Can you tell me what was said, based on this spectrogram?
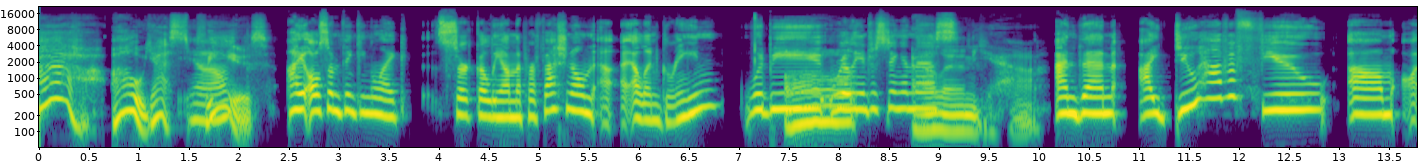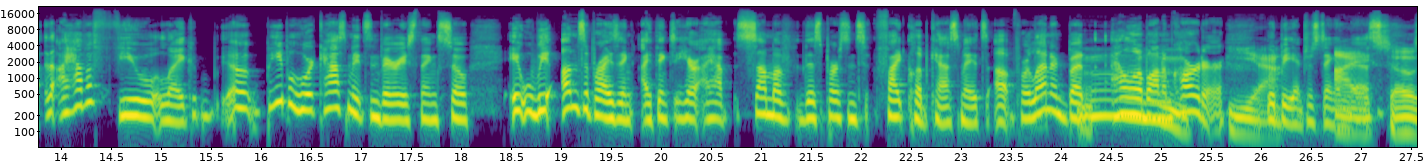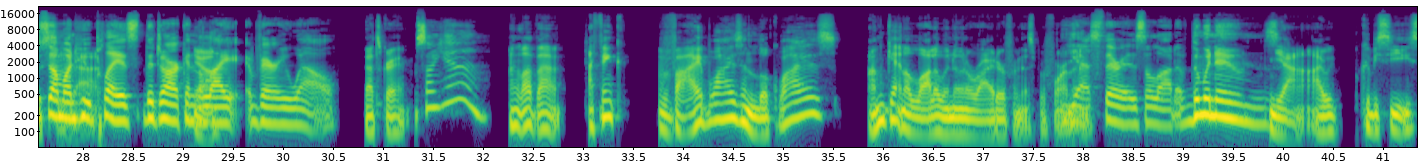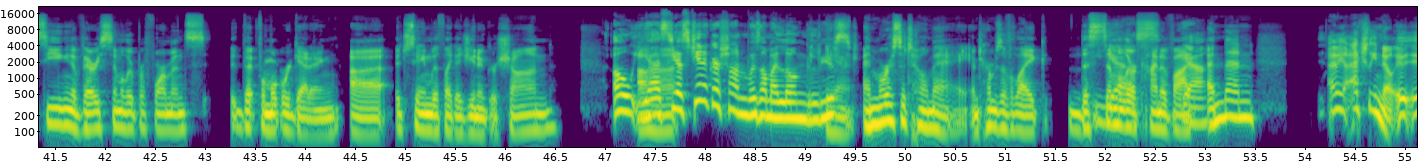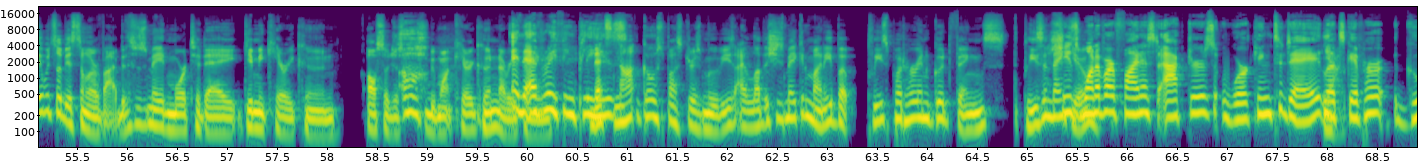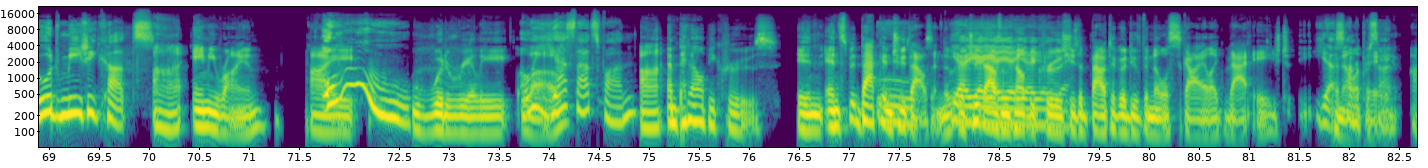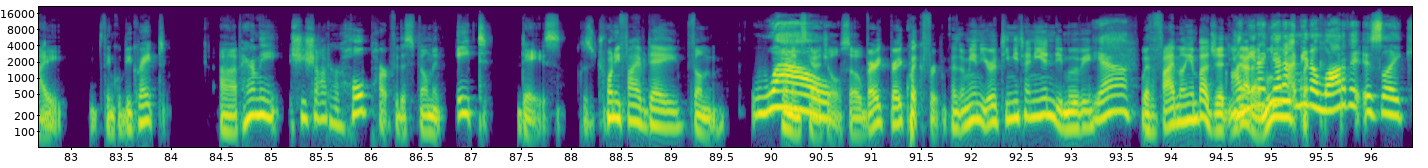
Oh yes, You know? please. i also am thinking like circa leon the professional and uh, ellen greene would be Oh, really interesting in this Ellen. Yeah. And then I do have a few um uh, I have a few like uh, people who are castmates in various things so it will be unsurprising I think to hear I have some of this person's Fight Club castmates up for Leonard but Helena Bonham Mm, Carter Yeah. would be interesting in I this. so Someone who plays the dark and the light very well. That's great. So yeah. I love that. I think vibe wise and look wise, I'm getting a lot of Winona Ryder from this performance. Yes, there is a lot of the Winoons. Yeah, I would could be see, seeing a very similar performance that from what we're getting. Uh, it's same with like a Gina Gershon. Oh yes, Uh, yes. Gina Gershon was on my long Yeah, list. and Marisa Tomei in terms of like the similar Yes, kind of vibe. yeah. And then, I mean, actually, no, it, it would still be a similar vibe. This was made more today. Give me Carrie Coon. Also, just Oh, we want Carrie Coon and everything. And everything, please. That's not Ghostbusters movies. I love that she's making money, but please put her in good things. Please and thank She's you. one of our finest actors working today. Let's give her good meaty cuts. uh, Amy Ryan. I oh, would really oh love. yes, that's fun. uh, and Penelope Cruz in and sp- back in Ooh. 2000, the, the Yeah, yeah, yeah, 2000 yeah, Penelope yeah, Cruz. yeah. She's about to go do Vanilla Sky, like that aged Yes, Penelope. percent. I think would be great. Uh, apparently, she shot her whole part for this film in eight days because a 25 day film Wow. schedule. So very very quick for because I mean you're a teeny tiny indie movie Yeah, with a five million budget. You I gotta mean, I get it. I mean, a lot of it is like,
